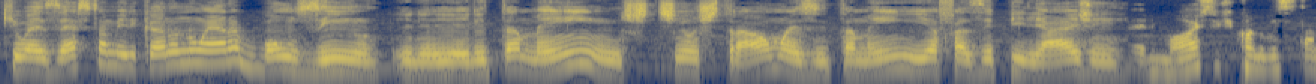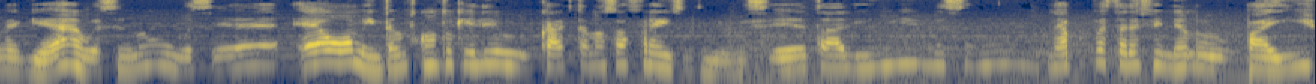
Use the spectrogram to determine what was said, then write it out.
que o exército americano não era bonzinho. Ele, ele também tinha os traumas e também ia fazer pilhagem Ele mostra que quando você tá na guerra, você não. Você é, é homem, tanto quanto aquele o cara que tá na sua frente, entendeu? Você tá ali, você não. Não é porque você tá defendendo o país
